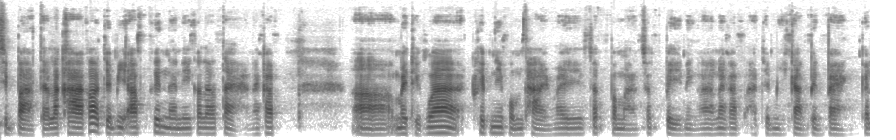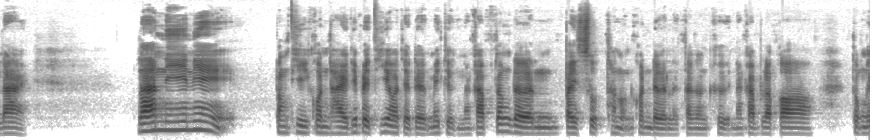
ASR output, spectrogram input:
40 บาท แต่ราคาก็อาจจะมีอัพขึ้นอันนี้ก็แล้วแต่นะครับ หมายถึงว่าคลิปนี้ผมถ่ายไว้สักประมาณสักปีหนึ่งแล้วนะครับ อาจจะมีการเปลี่ยนแปลงก็ได้ ร้านนี้นี่บางทีคนไทยที่ไปเที่ยวจะเดินไม่ถึงนะครับ ต้องเดินไปสุดถนนคนเดินเลยตอนกลางคืนนะครับ แล้วก็ตรงใก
